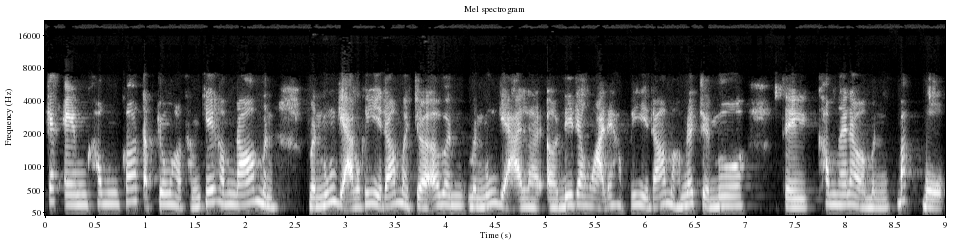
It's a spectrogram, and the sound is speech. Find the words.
các em không có tập trung hoặc thậm chí hôm đó mình mình muốn dạy một cái gì đó mà trời ở bên mình muốn dạy là ờ, đi ra ngoài để học cái gì đó mà hôm đó trời mưa thì không thể nào mà mình bắt buộc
